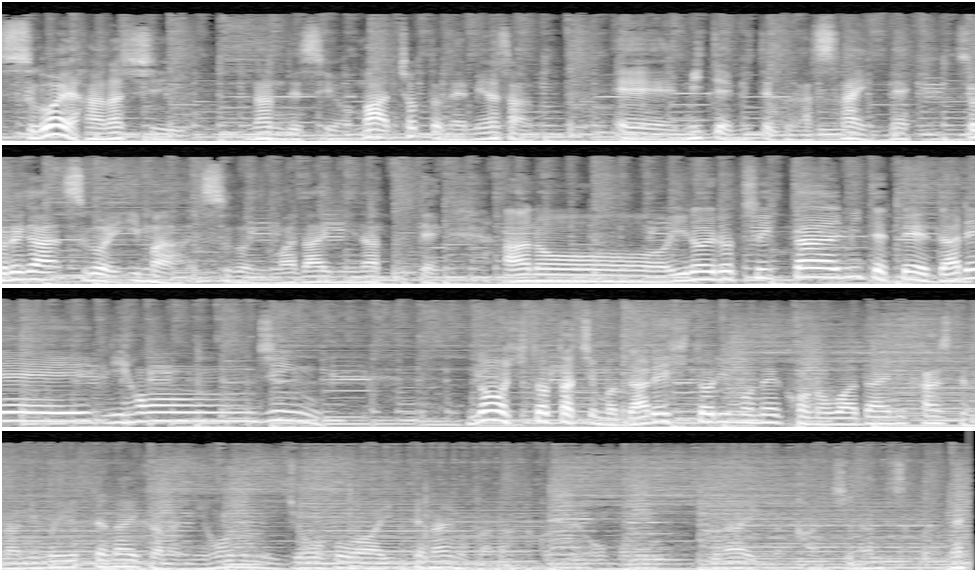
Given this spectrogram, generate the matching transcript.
すごい話なんですよ。まあちょっとね、皆さん、えー、見てみてくださいね。それがすごい今、すごい話題になってて、あのー、いろいろツイッター見てて、誰、日本人の人たちも誰一人もね、この話題に関して何も言ってないから、日本に情報は言ってないのかなとか、ね、思うぐらいな感じなんですけどね。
